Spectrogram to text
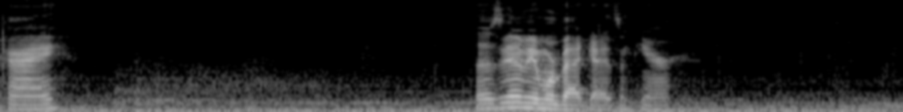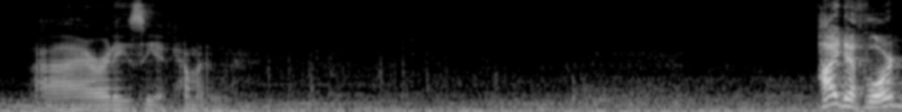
Okay. There's gonna be more bad guys in here. I already see it coming. Hi, Death Lord.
